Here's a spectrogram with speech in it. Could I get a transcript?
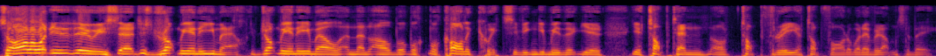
so all I want you to do is uh, just drop me an email. Drop me an email, and then I'll we'll, we'll call it quits. If you can give me the, your your top ten or top three or top four or whatever it happens to be.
